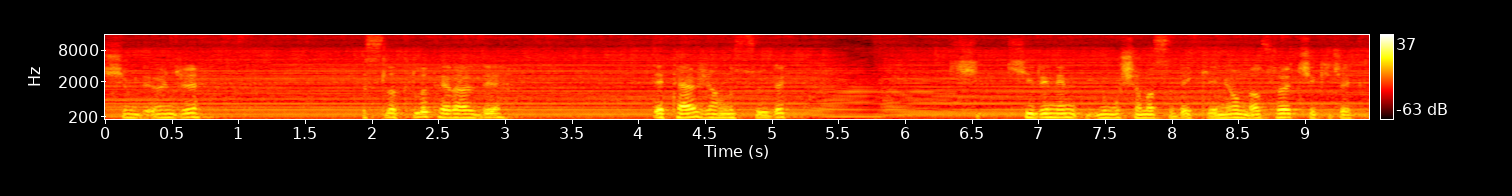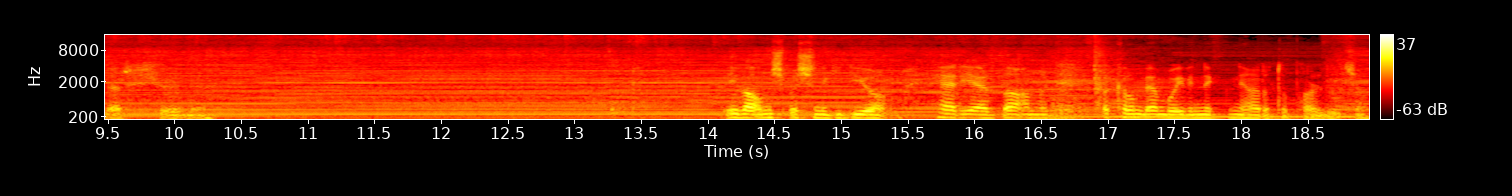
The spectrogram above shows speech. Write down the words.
Şimdi önce ıslatılıp herhalde deterjanlı suyla ki- kirinin yumuşaması bekleniyor. Ondan sonra çekecekler şöyle. Ev almış başını gidiyor. Her yer dağınık. Bakalım ben bu evi ne, ne ara toparlayacağım.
